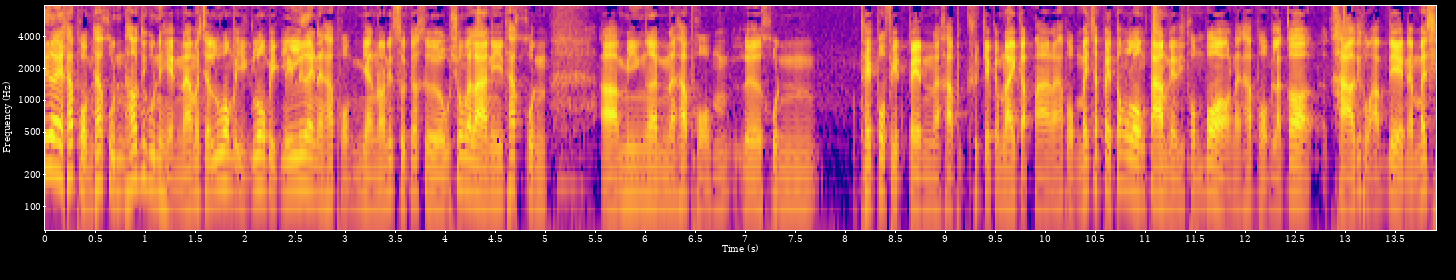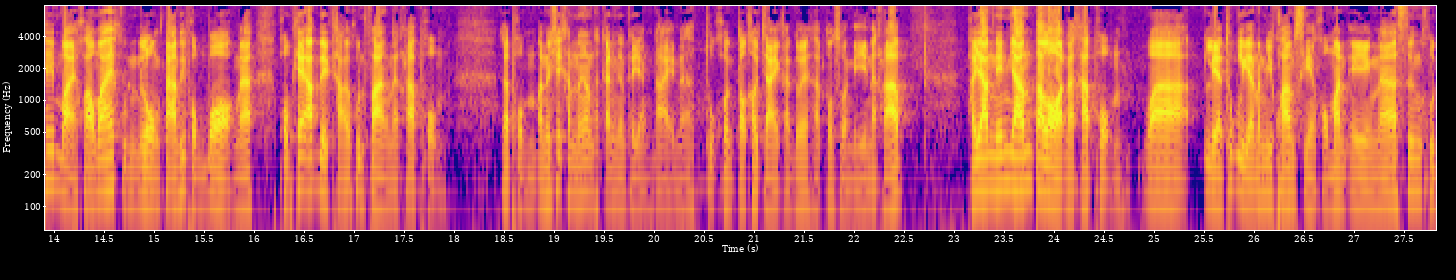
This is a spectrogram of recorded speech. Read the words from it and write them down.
เรื่อยๆครับผมถ้าคุณเท่าที่คุณเห็นนะมันจะล่วงไปอีกล่วงไปอีกเรื่อยๆนะครับผมอย่างน้อยที่สุดก็คือช่วงเวลานี้ถ้าคุณมีเงินนะครับผมหรือคุณเทคโปรฟิตเป็นนะครับ คือเก็บกำไรกลับมานะครับผมไม่จำเป็นต้องลงตามเหรียญที่ผมบอกนะครับผมแล้วก็ข่าวที่ผมอัปเดตเนี่ยไม่ใช่หมายความว่าให้คุณลงตามที่ผมบอกนะ ผมแค่อัปเดตข่าวให้คุณฟังนะครับผมและผมอันนี้ไม่ใช่คำแนะนำทางการเงินแต่อย่างใดนะ ทุกคนต้องเข้าใจกันด้วยครับ ตรงส่วนนี้นะครับ พยายามเน้นย้ำตลอดนะครับผมว่าเหรียญทุกเหรียญมันมีความเสี่ยงของมันเองนะ ซึ่งคุณ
